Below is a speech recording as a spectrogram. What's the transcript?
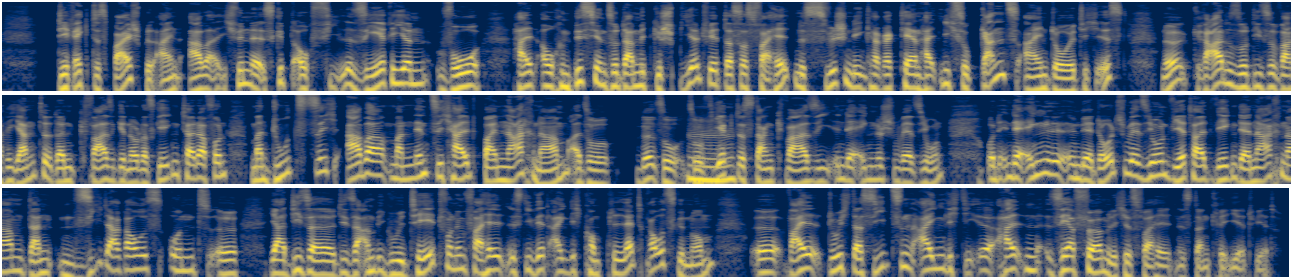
direktes Beispiel ein, aber ich finde, es gibt auch viele Serien, wo halt auch ein bisschen so damit gespielt wird, dass das Verhältnis zwischen den Charakteren halt nicht so ganz eindeutig ist. Ne? Gerade so diese Variante, dann quasi genau das Gegenteil davon. Man duzt sich, aber man nennt sich halt beim Nachnamen, also Ne, so, so mhm. wirkt es dann quasi in der englischen Version. Und in der, Engl in der deutschen Version wird halt wegen der Nachnamen dann ein Sie daraus und äh, ja, diese, diese Ambiguität von dem Verhältnis, die wird eigentlich komplett rausgenommen, äh, weil durch das Siezen eigentlich die, äh, halt ein sehr förmliches Verhältnis dann kreiert wird.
